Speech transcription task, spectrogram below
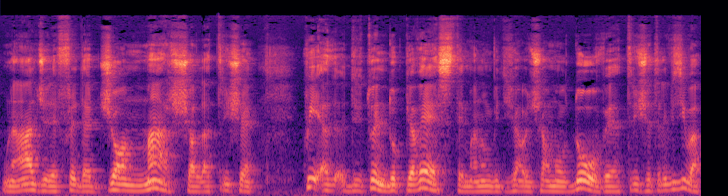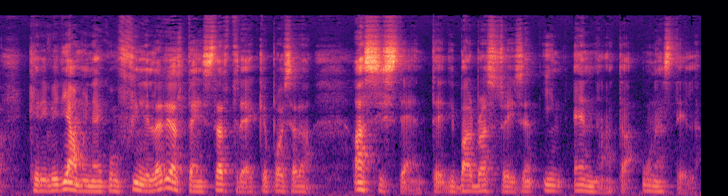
una algida e fredda John Marshall, attrice qui addirittura in doppia veste, ma non vi diciamo, diciamo dove, attrice televisiva che rivediamo nei confini della realtà in Star Trek e poi sarà assistente di Barbara Streisand in È nata una stella.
